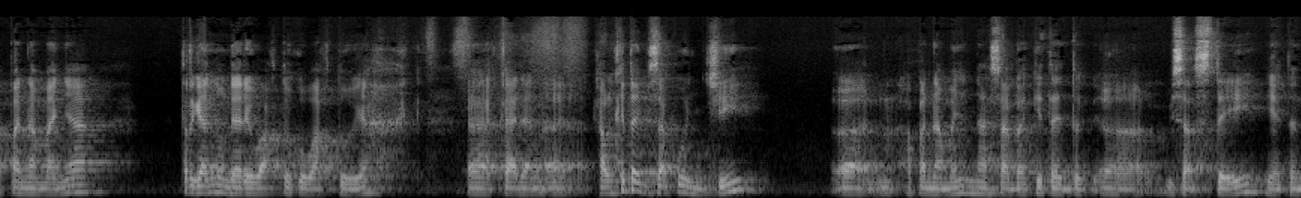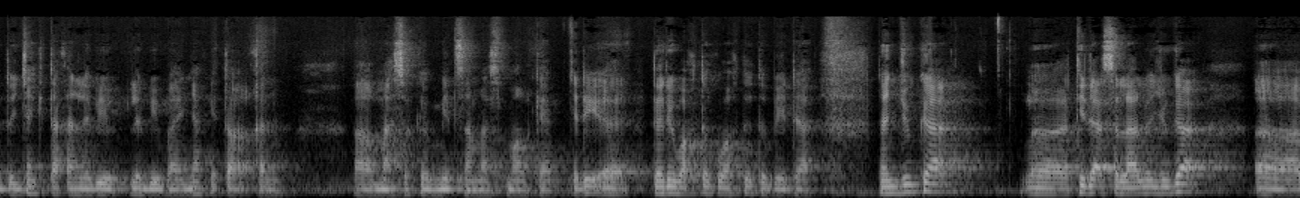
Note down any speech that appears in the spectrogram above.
apa namanya? Tergantung dari waktu ke waktu ya. Eh, keadaan eh, kalau kita bisa kunci eh, apa namanya nasabah kita untuk eh, bisa stay, ya tentunya kita akan lebih lebih banyak itu akan eh, masuk ke mid sama small cap. Jadi eh, dari waktu ke waktu itu beda. Dan juga eh, tidak selalu juga eh,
